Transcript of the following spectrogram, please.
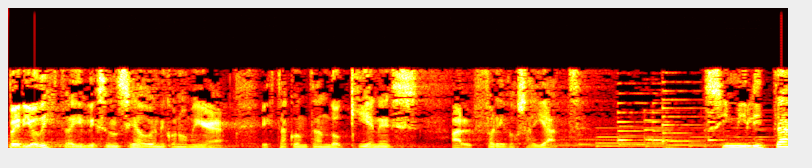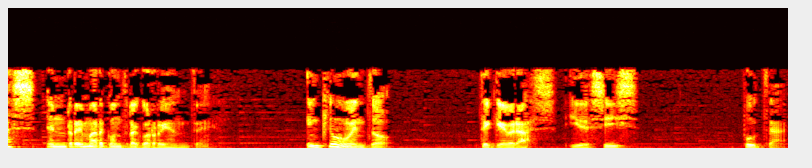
Periodista y licenciado en economía, está contando quién es Alfredo Sayat. Si militas en remar contracorriente, ¿en qué momento te quebrás y decís, puta,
